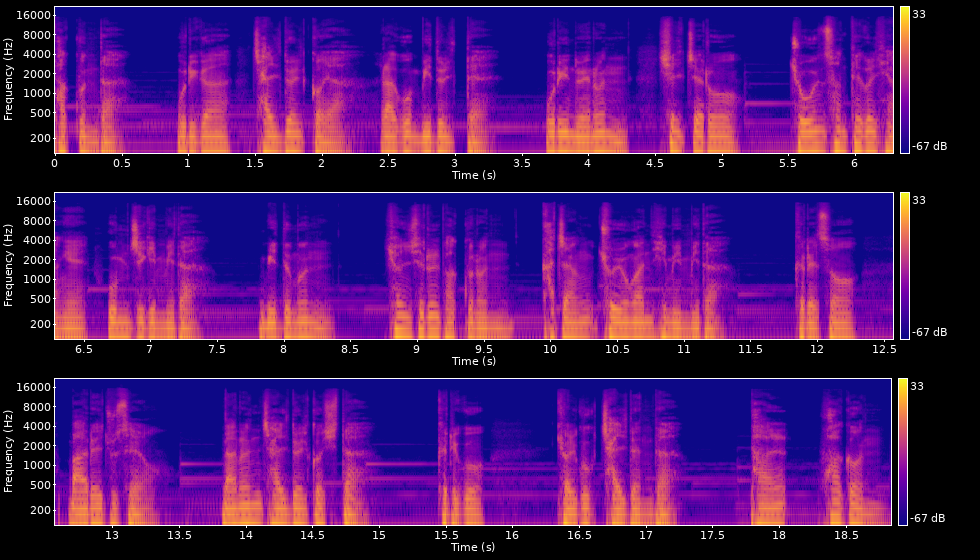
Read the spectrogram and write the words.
바꾼다. 우리가 잘 될 거야 라고 믿을 때 우리 뇌는 실제로 좋은 선택을 향해 움직입니다. 믿음은 현실을 바꾸는 가장 조용한 힘입니다. 그래서 말해주세요. 나는 잘 될 것이다. 그리고 결국 잘 된다. 8. 화건.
